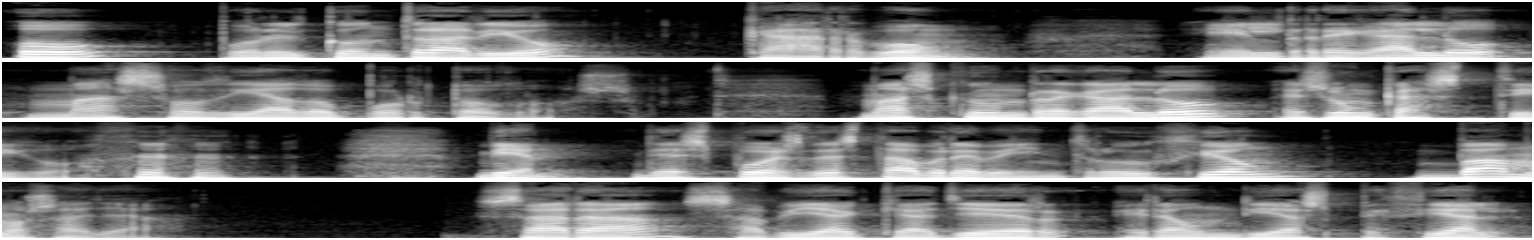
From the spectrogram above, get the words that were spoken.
o, por el contrario, carbón, el regalo más odiado por todos. Más que un regalo, es un castigo. Bien, después de esta breve introducción, vamos allá. Sara sabía que ayer era un día especial,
